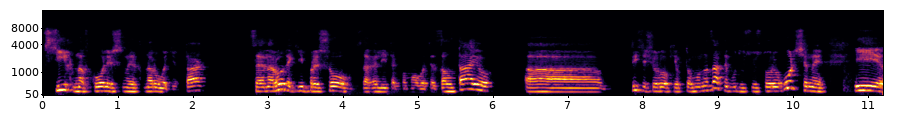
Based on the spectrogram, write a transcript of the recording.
всіх навколишніх народів. Так? Це народ, який прийшов взагалі, так би мовити, з Алтаю. А, Тисячу років тому назад не буду всю історію Угорщини, і,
